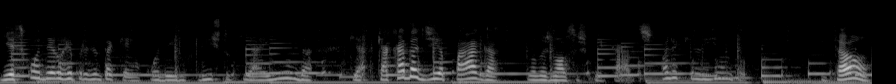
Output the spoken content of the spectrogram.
e esse cordeiro representa quem? O cordeiro Cristo que ainda, que a, que a cada dia paga pelos nossos pecados. Olha que lindo! Então,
